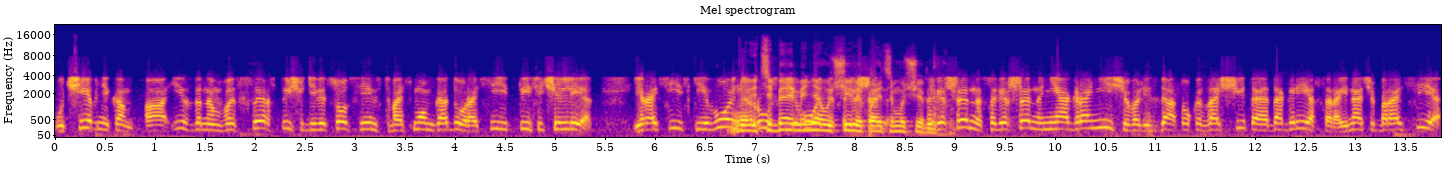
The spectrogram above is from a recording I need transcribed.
учебником, а, изданным в СССР в 1978 году. России тысячи лет. И российские войны, ну, и тебя и меня учили по этим учебникам. Совершенно, совершенно не ограничивались, да, только защитой от агрессора. Иначе бы Россия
